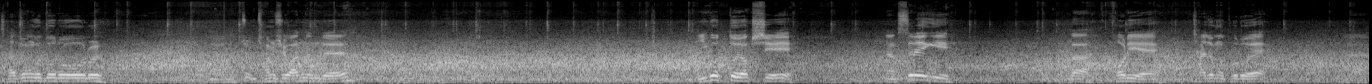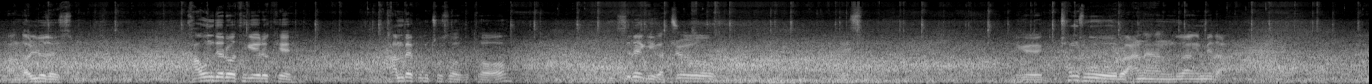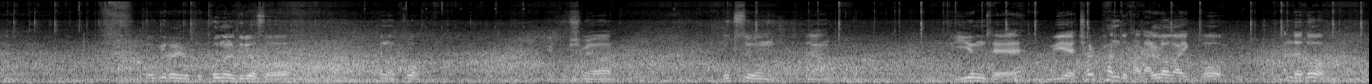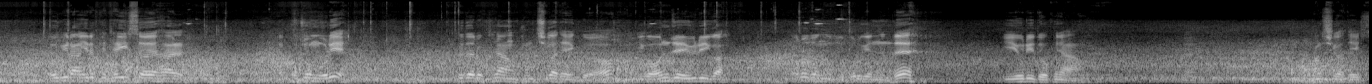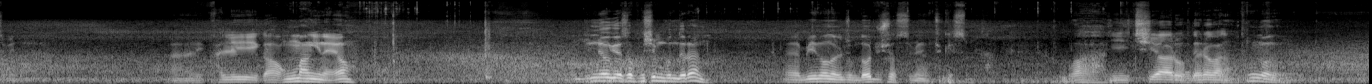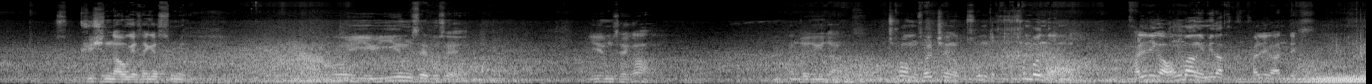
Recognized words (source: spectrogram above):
자전거 도로를 어, 좀 잠시 왔는데 이것도 역시 그냥 쓰레기가 거리에 자전거 도로에 에, 막 널려져 있습니다. 가운데로 어떻게 이렇게 담배 꽁초서부터 쓰레기가 쭉돼 있습니다. 이게 청소를 안 한 모양입니다. 여기를 이렇게 돈을 들여서 해놓고 여기 보시면 녹슨 그냥 이음새 위에 철판도 다 날라가 있고 한데도 여기랑 이렇게 돼 있어야 할 구조물이 그대로 그냥 방치가 돼 있고요. 이거 언제 유리가 떨어졌는지 모르겠는데 이 유리도 그냥 네, 방치가 돼 있습니다. 아, 이 관리가 엉망이네요. 눈여겨서 보신 분들은 예, 민원을 좀 넣어주셨으면 좋겠습니다. 와, 이 지하로 내려가는 통로는 귀신 나오게 생겼습니다. 그리고 이 이음새 보세요. 이음새가 완전히 그냥 처음 설치해놓고 손도 한 번도 안 돼. 관리가 엉망입니다. 관리가 안 돼.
